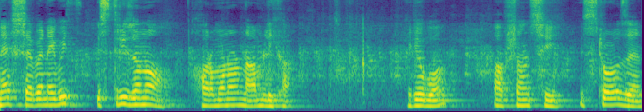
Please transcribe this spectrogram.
নেক্সট ছেভেন এবিধ স্ত্ৰীজন হৰমনৰ নাম লিখা। সেইটো হ'ব option C oestrogen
